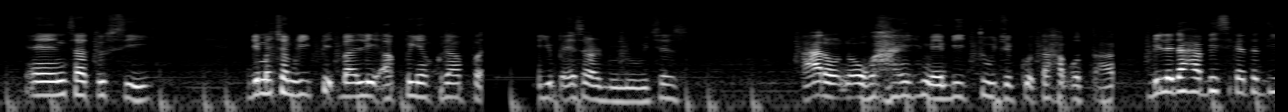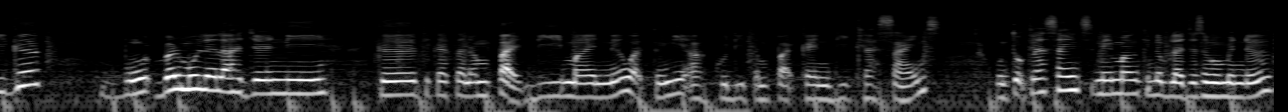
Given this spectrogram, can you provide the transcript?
and 1C. Dia macam repeat balik apa yang aku dapat UPSR dulu which is I don't know why, maybe tu je kot tahap otak. Bila dah habis tingkatan 3, bermulalah journey ke tingkatan 4 di mana waktu ni aku ditempatkan di kelas sains. Untuk kelas sains memang kena belajar semua benda,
